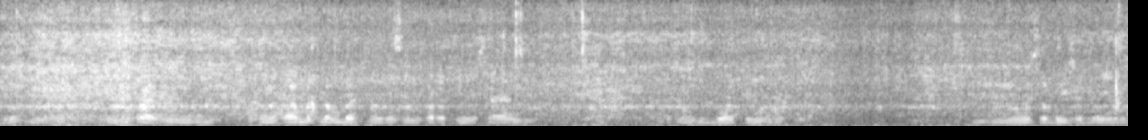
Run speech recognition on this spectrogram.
bag mo. Yung tamat lang ba? Hanggang sa makarating ka sa ano. Yung buhatin mo. Yung sabay-sabay mo.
